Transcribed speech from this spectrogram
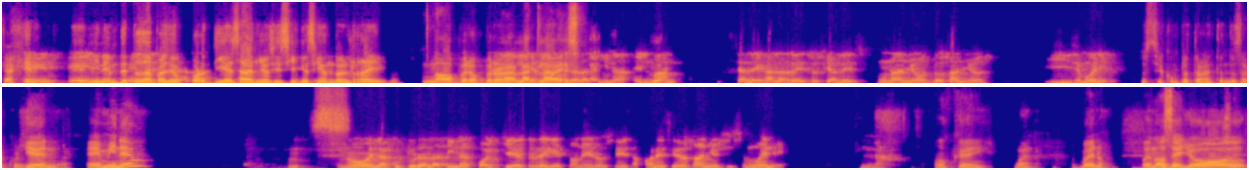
En- Eminem de en todo la desapareció escala- por 10 años y sigue siendo el rey. güey. No, pero, pero la, la En clave es. esfera latina, el man, se aleja de las redes sociales un año, dos años y se muere. Yo estoy completamente en desacuerdo. ¿Quién? ¿Eminem? No, en la cultura latina cualquier reggaetonero se desaparece dos años y se muere. No. Ok. Bueno. Bueno, pues no sé, yo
